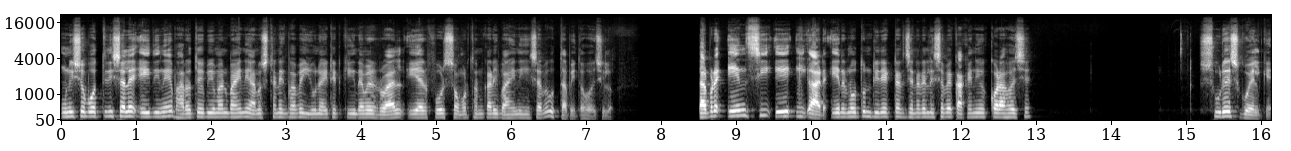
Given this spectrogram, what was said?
উনিশশো বত্রিশ সালে এই দিনে ভারতীয় বিমান বাহিনী আনুষ্ঠানিকভাবে ইউনাইটেড কিংডমের রয়্যাল এয়ার ফোর্স সমর্থনকারী বাহিনী হিসাবে উত্থাপিত হয়েছিল। তারপরে এনসিএইআর, এর নতুন ডিরেক্টর জেনারেল হিসেবে কাকে নিয়োগ করা হয়েছে? সুরেশ গোয়েলকে।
